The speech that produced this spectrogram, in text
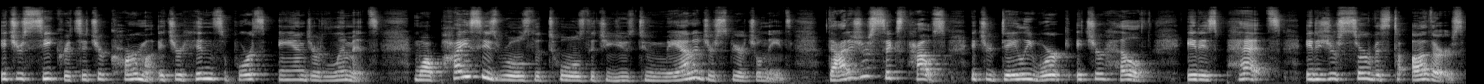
it's your secrets, it's your karma, it's your hidden supports and your limits. And while Pisces rules the tools that you use to manage your spiritual needs, that is your sixth house. It's your daily work, it's your health, it is pets, it is your service to others,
